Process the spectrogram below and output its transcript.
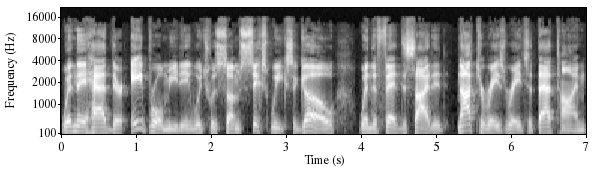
when they had their April meeting, which was some six weeks ago, when the Fed decided not to raise rates at that time.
